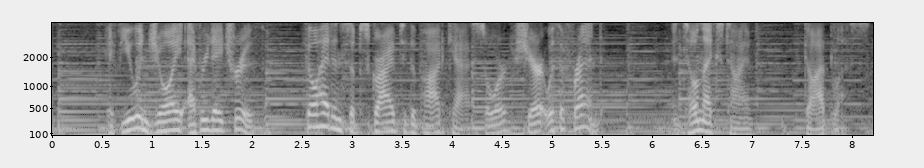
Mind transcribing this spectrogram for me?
If you enjoy Everyday Truth, go ahead and subscribe to the podcast or share it with a friend. Until next time, God bless.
